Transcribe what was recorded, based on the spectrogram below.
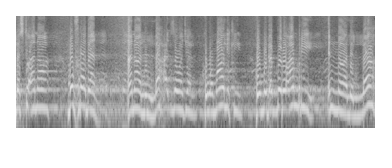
لست أنا مفردا. أنا لله عز وجل هو مالكي هو مدبر أمري. إنا لله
